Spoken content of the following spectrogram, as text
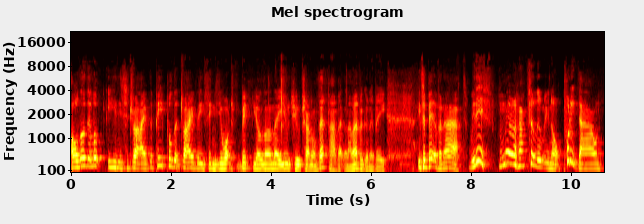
although they look easy to drive, the people that drive these things, you watch videos on their YouTube channels, they're far better than I'm ever going to be. It's a bit of an art. With this, no, absolutely not. Put it down,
